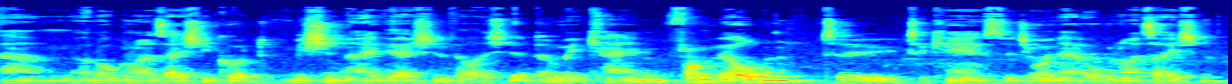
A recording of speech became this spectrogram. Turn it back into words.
um, an organisation called Mission Aviation Fellowship, and we came from Melbourne to, to Cairns to join that organisation.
